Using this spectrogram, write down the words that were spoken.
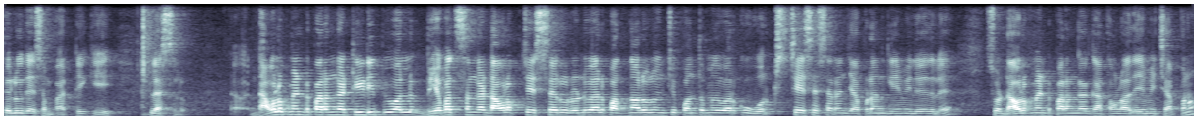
తెలుగుదేశం పార్టీకి ప్లస్లు. డెవలప్మెంట్ పరంగా టీడీపీ వాళ్ళు బీభత్సంగా డెవలప్ చేశారు. రెండు వేల పద్నాలుగు నుంచి పంతొమ్మిది వరకు వర్క్స్ చేసేసారని చెప్పడానికి ఏమీ లేదులే. సో డెవలప్మెంట్ పరంగా గతంలో అదేమీ చెప్పను.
